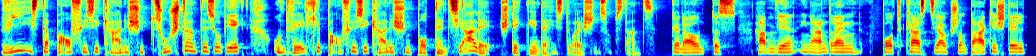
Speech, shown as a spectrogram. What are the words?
wie ist der bauphysikalische Zustand des Objekts und welche bauphysikalischen Potenziale stecken in der historischen Substanz. Genau, und das haben wir in anderen Podcasts ja auch schon dargestellt,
